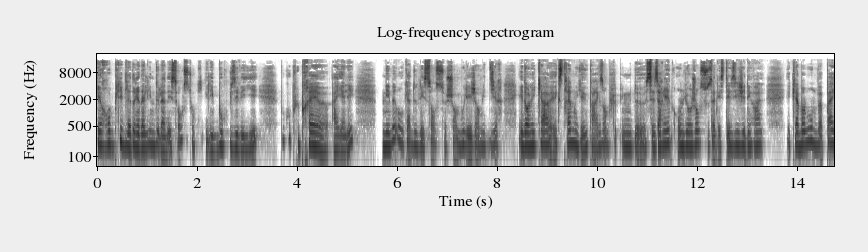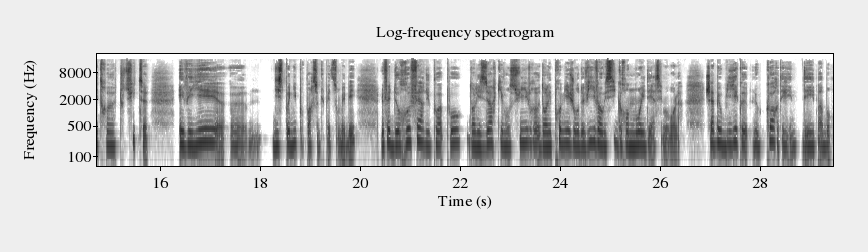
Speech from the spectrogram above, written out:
il est rempli de l'adrénaline de la naissance, donc il est beaucoup plus éveillé, beaucoup plus prêt euh, à y aller. Mais même en cas de naissance chamboulée, j'ai envie de dire, et dans les cas extrêmes où il y a eu par exemple une de césarienne en urgence sous anesthésie générale, et que la maman ne va pas être euh, tout de suite euh, éveillée, disponible pour pouvoir s'occuper de son bébé. Le fait de refaire du pot à pot dans les heures qui vont suivre, dans les premiers jours de vie, va aussi grandement aider à ces moments-là. J'avais oublié que le corps des, des mamans,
